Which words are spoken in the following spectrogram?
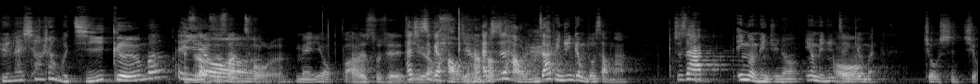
原来是要让我及格吗？哎呦，老师算错了没有吧？老师数学他就是个好人，他就是好人。你知道他平均给我们多少吗？就是他英文平均哦，英文平均直接给我们九十九，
